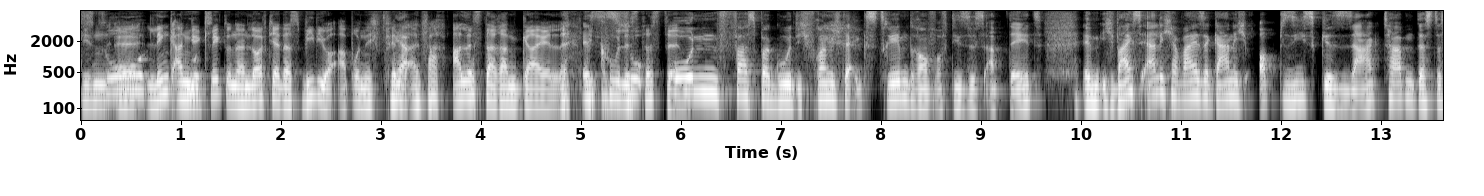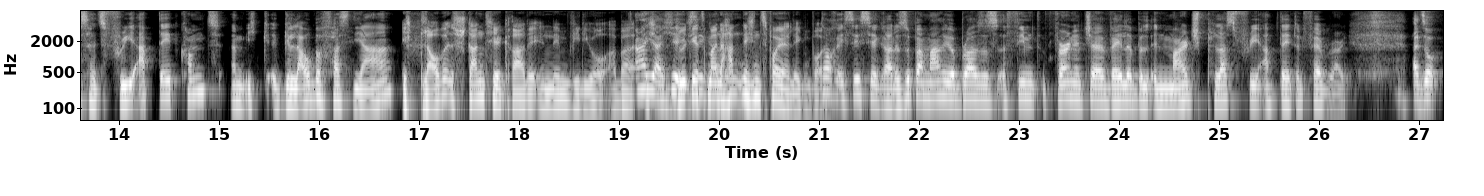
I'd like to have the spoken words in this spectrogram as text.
diesen so äh, Link angeklickt und dann läuft ja das Video ab und ich finde ja. einfach alles daran geil. Wie es cool ist, so ist, das denn? Unfassbar gut. Ich freue mich da extrem drauf auf dieses Update. Ähm, ich weiß ehrlicherweise gar nicht, ob sie es gesagt haben, dass das als Free Update kommt. Ähm, ich glaube fast ja. Ich glaube, es stand hier gerade in dem Video aber ah, ja, ich würde jetzt meine Hand nicht ins Feuer legen wollen. Doch, ich sehe es hier gerade. Super Mario Bros. Themed Furniture available in March plus free update in February. Also,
